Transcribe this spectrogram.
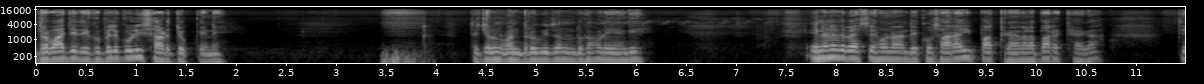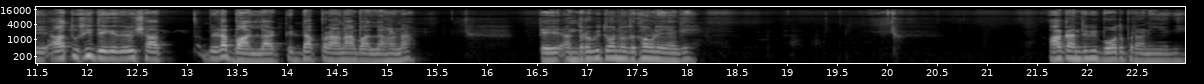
ਦਰਵਾਜ਼ੇ ਦੇਖੋ, ਬਿਲਕੁਲ ਹੀ ਸੜ ਚੁੱਕੇ ਨੇ। ਤੇ ਚਲੋ ਅੰਦਰੋਂ ਵੀ ਤੁਹਾਨੂੰ ਦਿਖਾਉਣੇ ਹੈਗੇ। ਇਹਨਾਂ ਨੇ ਤਾਂ ਵੈਸੇ ਹੁਣ ਦੇਖੋ, ਸਾਰਾ ਹੀ ਪਾਥੀਆਂ ਨਾਲ ਭਰ ਰੱਖਿਆ ਹੈਗਾ। ਤੇ ਆ ਤੁਸੀਂ ਦੇਖਦੇ ਹੋ ਛਾਤ ਜਿਹੜਾ ਬਾਲਾ, ਕਿੱਡਾ ਪੁਰਾਣਾ ਬਾਲਾ, ਹਨਾ। ਤੇ ਅੰਦਰੋਂ ਵੀ ਤੁਹਾਨੂੰ ਦਿਖਾਉਣੇ ਹੈਗੇ। ਆਹ ਕੰਧ ਵੀ ਬਹੁਤ ਪੁਰਾਣੀ ਹੈਗੀ।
